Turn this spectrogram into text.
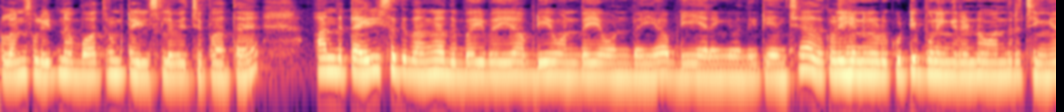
பார்க்கலான்னு சொல்லிட்டு நான் பாத்ரூம் டைல்ஸில் வச்சு பார்த்தேன். அந்த டைல்ஸுக்கு தாங்க அது பை பையா அப்படியே ஒன் பையா ஒன் பையா அப்படியே இறங்கி வந்துட்டே இருந்துச்சு. அதுக்குள்ளே என்னோட குட்டி பூனைங்க ரெண்டும் வந்துருச்சுங்க.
